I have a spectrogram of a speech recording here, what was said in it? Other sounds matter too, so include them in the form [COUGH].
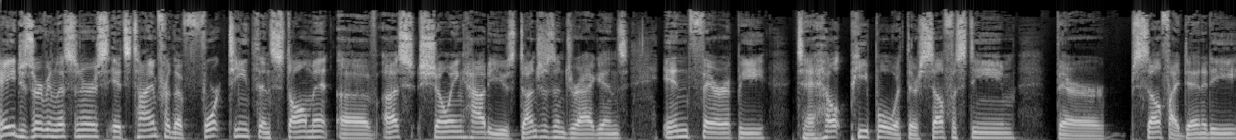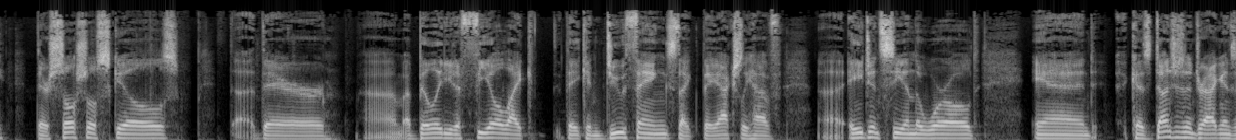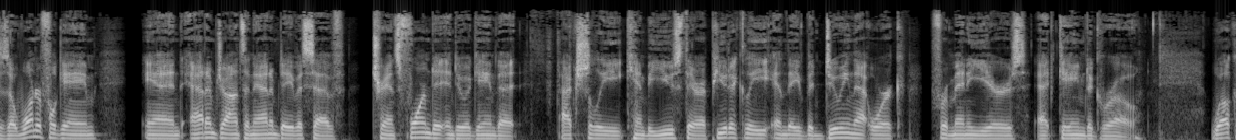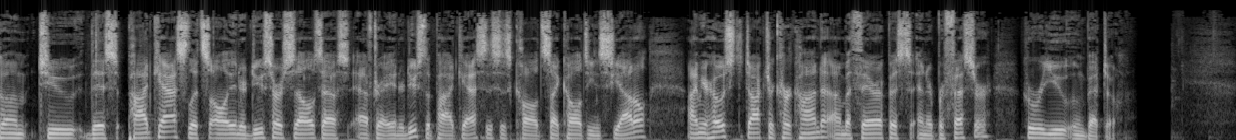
Hey, deserving listeners, it's time for the 14th installment of us showing how to use Dungeons and Dragons in therapy to help people with their self esteem, their self identity, their social skills, uh, their um, ability to feel like they can do things, like they actually have uh, agency in the world. And because Dungeons and Dragons is a wonderful game, and Adam Johnson and Adam Davis have transformed it into a game that actually can be used therapeutically, and they've been doing that work for many years at Game to Grow. Welcome to this podcast. Let's all introduce ourselves after I introduce the podcast. This is called Psychology in Seattle. I'm your host, Dr. Kirk Honda. I'm a therapist and a professor. Who are you, Umberto?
